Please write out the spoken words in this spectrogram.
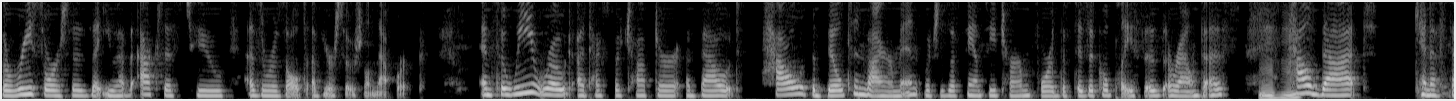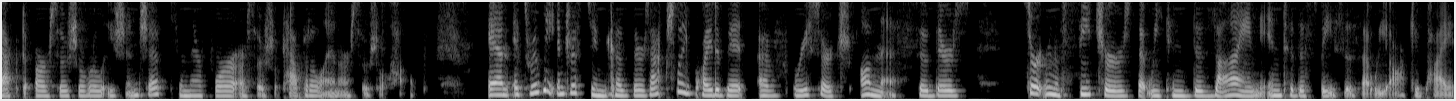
the resources that you have access to as a result of your social network. And so we wrote a textbook chapter about how the built environment, which is a fancy term for the physical places around us, mm-hmm. how that can affect our social relationships and therefore our social capital and our social health. And it's really interesting because there's actually quite a bit of research on this. So there's certain features that we can design into the spaces that we occupy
